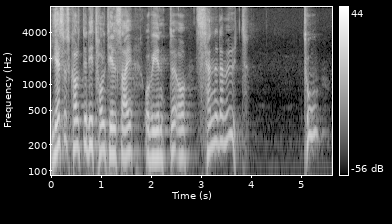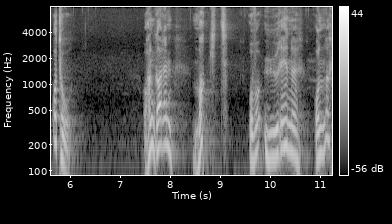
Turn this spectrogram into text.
Jesus kalte de tolv til seg og begynte å sende dem ut. To og to. Og han ga dem makt over urene ånder.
